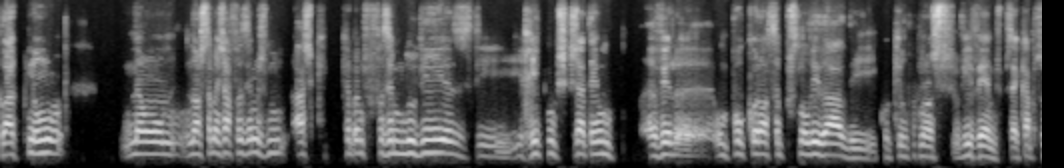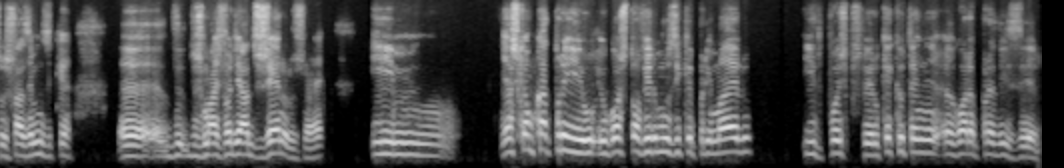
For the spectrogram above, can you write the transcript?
Claro que não não, nós também já fazemos, acho que acabamos por fazer melodias e, e ritmos que já têm um, a ver uh, um pouco com a nossa personalidade e com aquilo que nós vivemos. Por isso é que há pessoas que fazem música uh, de, dos mais variados géneros, não é? E, e, acho que é um bocado por aí. Eu, eu, gosto de ouvir a música primeiro e depois perceber o que é que eu tenho agora para dizer,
